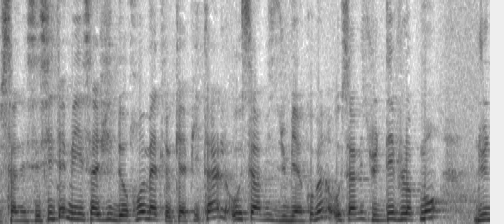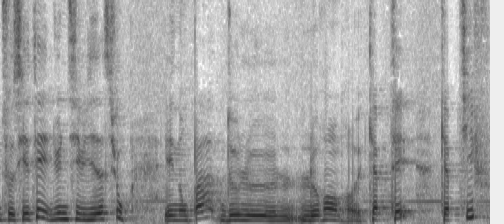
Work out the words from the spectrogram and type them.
sa nécessité, mais il s'agit de remettre le capital au service du bien commun, au service du développement d'une société et d'une civilisation, et non pas de le, rendre capté, captif,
